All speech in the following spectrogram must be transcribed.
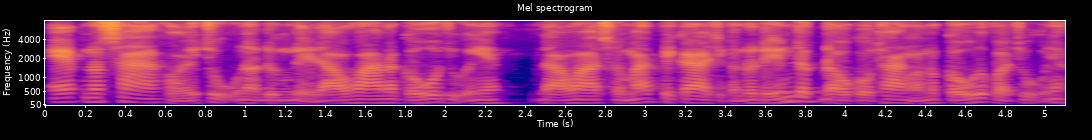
ép nó xa khỏi cái trụ là đừng để đào hoa nó cấu vào trụ anh em đào hoa smart pk chỉ cần nó đến được đầu cầu thang là nó cấu được vào trụ nhé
